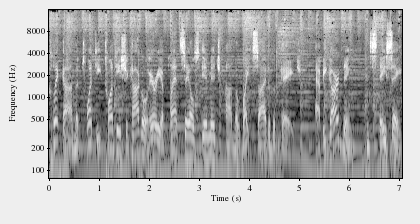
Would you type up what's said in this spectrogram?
click on the 2020 Chicago area plant sales image on the right side of the page. Happy gardening and stay safe.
